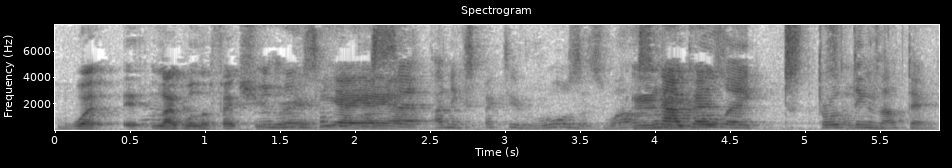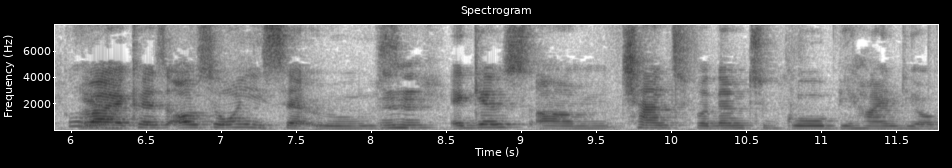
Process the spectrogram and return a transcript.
what it like will affect you, Mhm. right? Some Yeah, people yeah, yeah. set unexpected rules as well. Mhm. Some No, people 'cause- like just throw some- things out there. Go ahead. right, because also when you set rules, Mm-hmm. it gives um chance for them to go behind your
